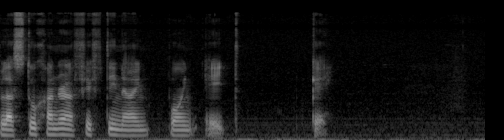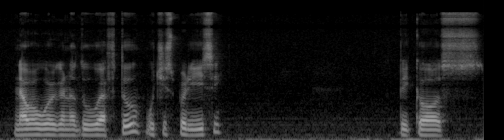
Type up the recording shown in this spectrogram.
plus 259 0.8k. Now we're gonna do F2, which is pretty easy because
